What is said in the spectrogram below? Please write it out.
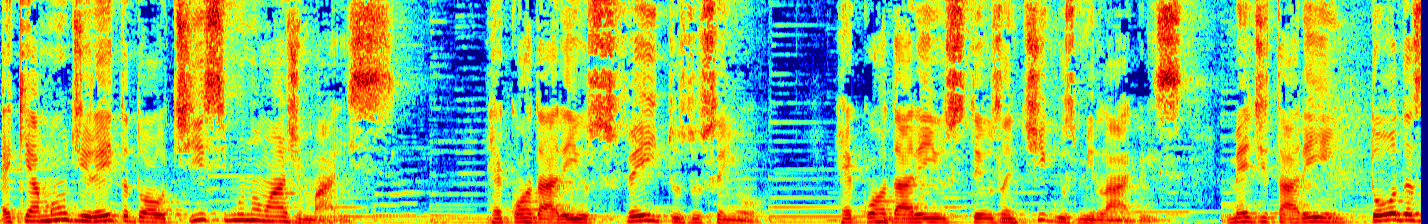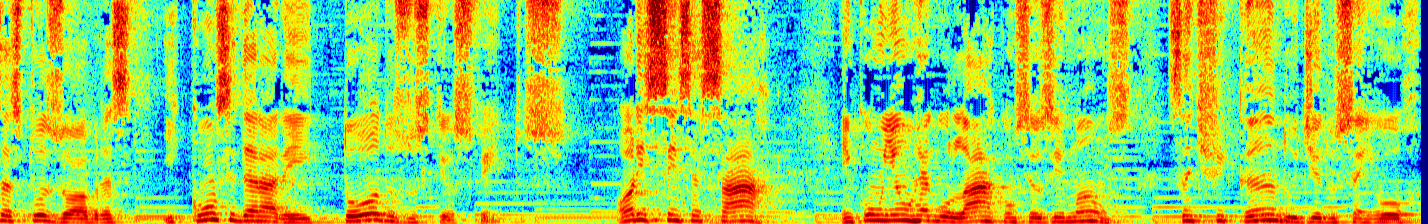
é que a mão direita do Altíssimo não age mais Recordarei os feitos do Senhor, recordarei os teus antigos milagres, meditarei em todas as tuas obras e considerarei todos os teus feitos. Ore sem cessar, em comunhão regular com seus irmãos, santificando o dia do Senhor,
